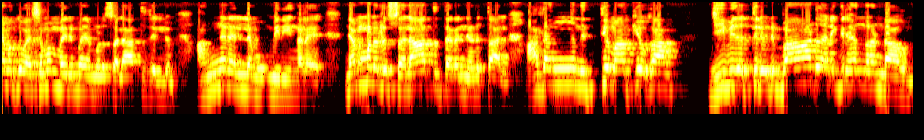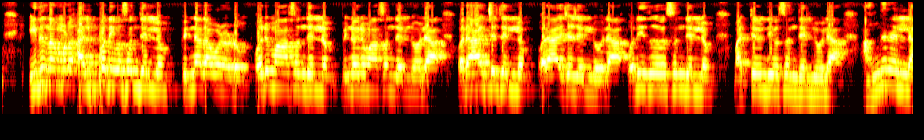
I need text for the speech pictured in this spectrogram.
നമുക്ക് വിഷമം വരുമ്പോൾ നമ്മൾ സ്വലാത്ത് ചെല്ലും. അങ്ങനെയല്ല മുമ്മിനിങ്ങളെ നമ്മളൊരു സ്വലാത്ത് തെരഞ്ഞെടുത്താൽ അതങ്ങ് നിത്യമാക്കിയോക്കാ. ജീവിതത്തിൽ ഒരുപാട് അനുഗ്രഹങ്ങൾ ഉണ്ടാകും. ഇത് നമ്മൾ അല്പ ദിവസം ചെല്ലും പിന്നെ അത് ഇടും. ഒരു മാസം ചെല്ലും പിന്നെ ഒരു മാസം ചെല്ലൂല. ഒരാഴ്ച ചെല്ലും ഒരാഴ്ച ചെല്ലൂല. ഒരു ദിവസം ചെല്ലും മറ്റൊരു ദിവസം ചെല്ലൂല. അങ്ങനെയല്ല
